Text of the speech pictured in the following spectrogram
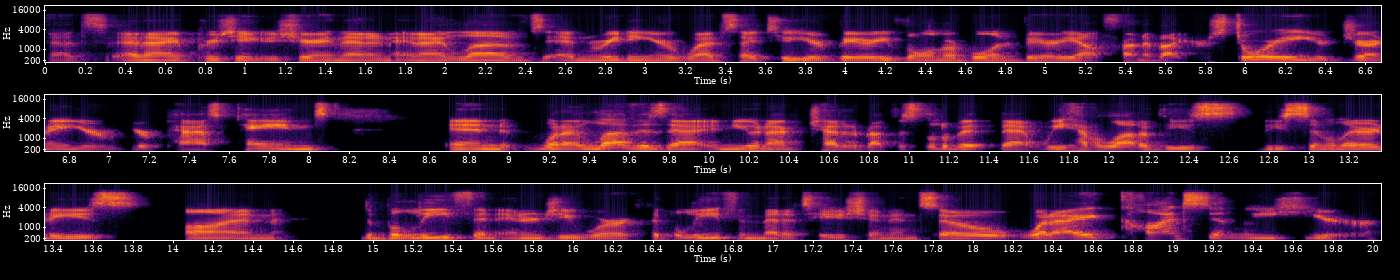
that's and I appreciate you sharing that. And, and I loved and reading your website too. You're very vulnerable and very upfront about your story, your journey, your your past pains. And what I love is that, and you and I've chatted about this a little bit, that we have a lot of these these similarities on the belief in energy work, the belief in meditation. And so what I constantly hear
